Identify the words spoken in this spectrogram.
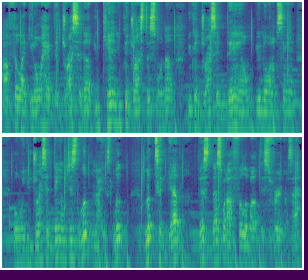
I feel like you don't have to dress it up. You can, you can dress this one up. You can dress it down. You know what I'm saying? But when you dress it down, just look nice. Look, look together. This, that's what I feel about this fragrance. I,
